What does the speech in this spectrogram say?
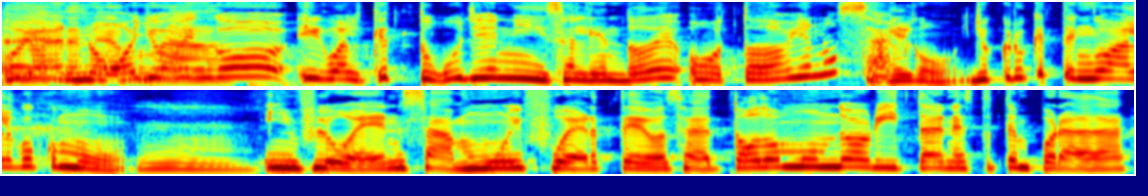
Oiga, No no, yo nada. vengo igual que tú, Jenny, saliendo de, o todavía no salgo. Yo creo que tengo algo como Mm. influenza muy fuerte. O sea, todo mundo ahorita en esta temporada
